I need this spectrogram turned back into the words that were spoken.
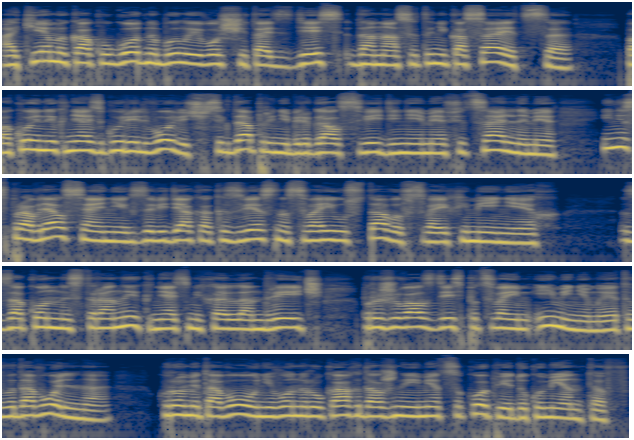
А кем и как угодно было его считать здесь, до нас это не касается. Покойный князь Гурий Львович всегда пренебрегал сведениями официальными и не справлялся о них, заведя, как известно, свои уставы в своих имениях. С законной стороны князь Михаил Андреевич проживал здесь под своим именем, и этого довольно. Кроме того, у него на руках должны иметься копии документов.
